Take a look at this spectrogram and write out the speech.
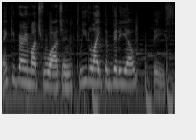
Thank you very much for watching. Please like the video. Peace.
